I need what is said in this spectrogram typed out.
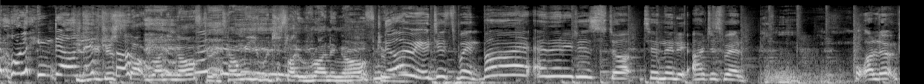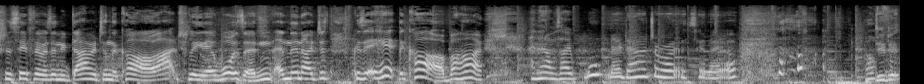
Rolling down Did this you just start running after it? Tell me you were just like running after it. No, it. it just went by and then it just stopped and then it, I just went. I looked to see if there was any damage on the car. Actually, there wasn't. And then I just because it hit the car behind, and then I was like, "Whoop, no damage. All right, let's see you later." Did it?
